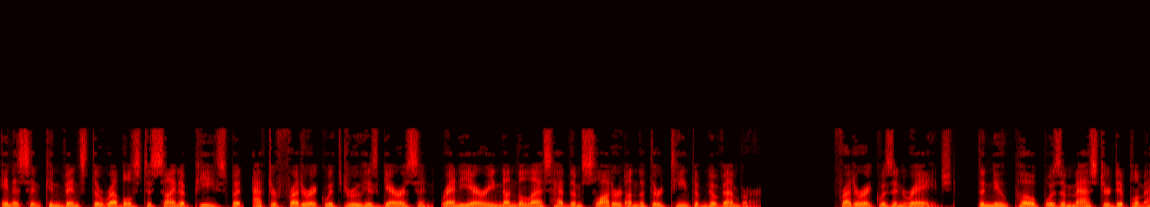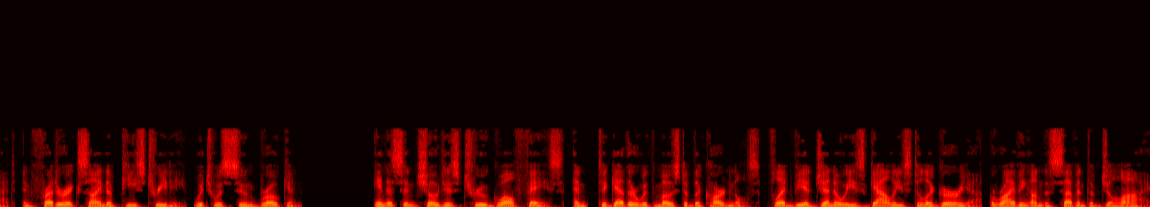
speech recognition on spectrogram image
Innocent convinced the rebels to sign a peace but, after Frederick withdrew his garrison, Ranieri nonetheless had them slaughtered on 13 November. Frederick was enraged. The new pope was a master diplomat, and Frederick signed a peace treaty, which was soon broken. Innocent showed his true Guelph face, and, together with most of the cardinals, fled via Genoese galleys to Liguria, arriving on 7 July.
